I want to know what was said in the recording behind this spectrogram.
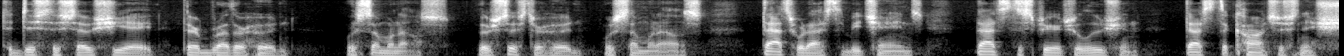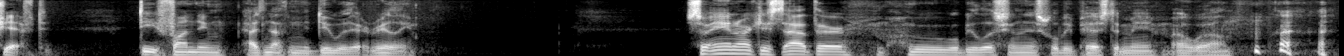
to disassociate their brotherhood with someone else, their sisterhood with someone else. That's what has to be changed. That's the spiritualution. That's the consciousness shift. Defunding has nothing to do with it, really. So, anarchists out there who will be listening to this will be pissed at me. Oh well.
